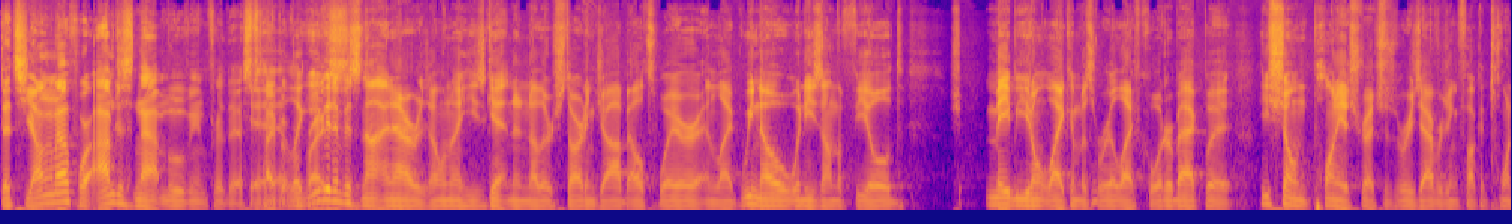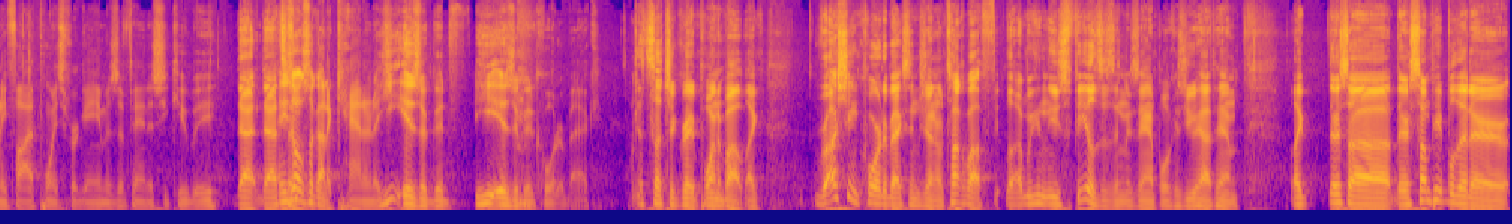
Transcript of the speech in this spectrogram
that's young enough where I'm just not moving for this type of like price. even if it's not in Arizona, he's getting another starting job elsewhere, and like we know when he's on the field, maybe you don't like him as a real life quarterback, but he's shown plenty of stretches where he's averaging fucking twenty five points per game as a fantasy QB. that And that's he's a- also got a Canada. He is a good. He is a good quarterback. That's such a great point about like rushing quarterbacks in general. Talk about we can use Fields as an example because you have him. Like there's a there's some people that are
